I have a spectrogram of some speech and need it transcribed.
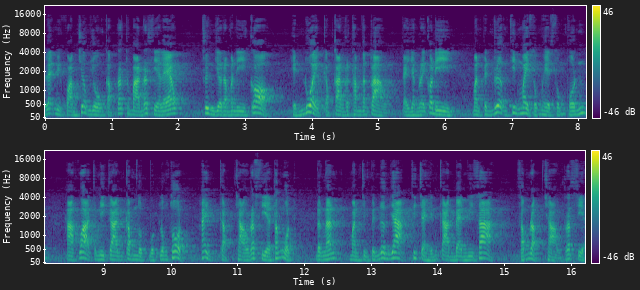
และมีความเชื่อมโยงกับรัฐบาลรัสเซียแล้ว ซึ่งเยอรมนีก็เห็นด้วยกับการกระทำดังกล่าว แต่อย่างไรก็ดี มันเป็นเรื่องที่ไม่สมเหตุสมผล หากว่าจะมีการกำหนดบทลงโทษให้กับชาวรัสเซียทั้งหมด ดังนั้นมันจึงเป็นเรื่องยากที่จะเห็นการแบนวีซ่าสำหรับชาวรัสเซีย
